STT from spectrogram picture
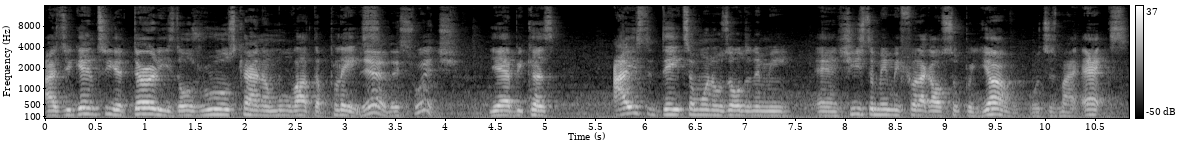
as you get into your 30s, those rules kind of move out the place. Yeah, they switch. Yeah, because I used to date someone who was older than me, and she used to make me feel like I was super young, which is my ex.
